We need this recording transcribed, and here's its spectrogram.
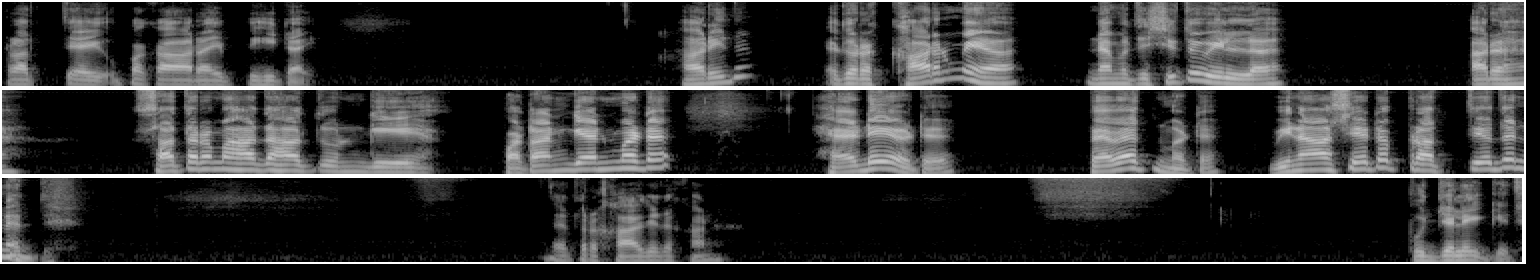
ප්‍රත්‍යයි, උපකාරයි, පිහිටයි. හරිද? එතකොට කර්මය නැමැති සිතුවිල්ල අර සතර මහා ධාතුන්ගේ පටන් ගැනීමට හැඩයට පැවැත්මට විනාශයට ප්‍රත්‍යද නැද්ද? ඒතර කාගේද කන? පුජ්‍යලෙක්ගේද?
